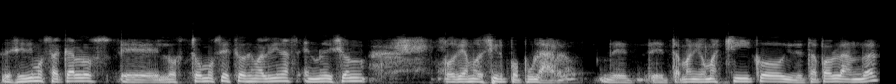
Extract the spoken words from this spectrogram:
decidimos sacar los, eh, los tomos estos de Malvinas en una edición, podríamos decir, popular, de, tamaño más chico y de tapa blanda,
